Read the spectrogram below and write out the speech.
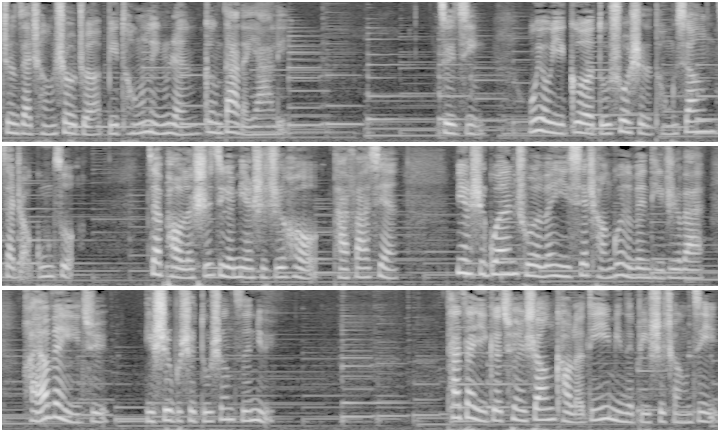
正在承受着比同龄人更大的压力。最近，我有一个读硕士的同乡在找工作，在跑了十几个面试之后，他发现。面试官除了问一些常规的问题之外，还要问一句：“你是不是独生子女？”他在一个券商考了第一名的笔试成绩，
